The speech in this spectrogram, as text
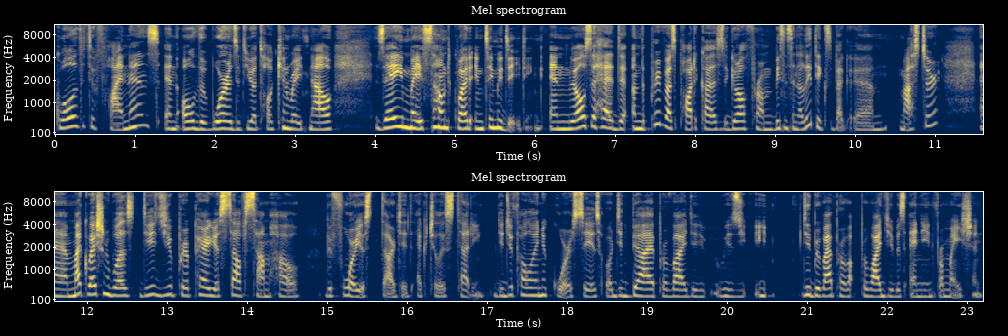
qualitative finance and all the words that you are talking right now they may sound quite intimidating and we also had on the previous podcast the girl from business analytics back, um, master and my question was did you prepare yourself somehow before you started actually studying did you follow any courses or did bi provide you with did bi prov- provide you with any information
